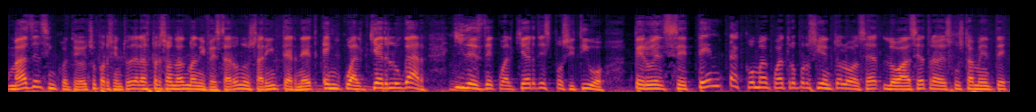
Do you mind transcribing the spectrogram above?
más del 58% de las personas manifestaron usar Internet en cualquier lugar y desde cualquier dispositivo, pero el 70,4% lo hace, lo hace a través justamente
